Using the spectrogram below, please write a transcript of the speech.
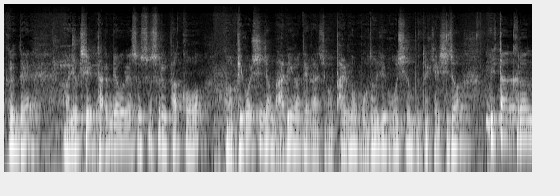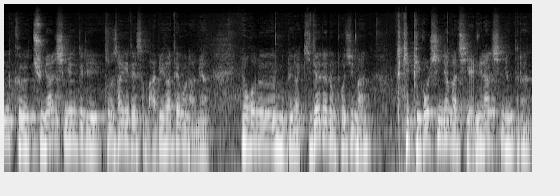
그런데 어, 역시 다른 병원에서 수술을 받고 어, 비골신경 마비가 돼가지고 발목 못 올리고 오시는 분들 계시죠. 일단 그런 그 중요한 신경들이 손상이 돼서 마비가 되고 나면 요거는 우리가 기다려는 보지만 특히 비골신경 같이 예민한 신경들은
